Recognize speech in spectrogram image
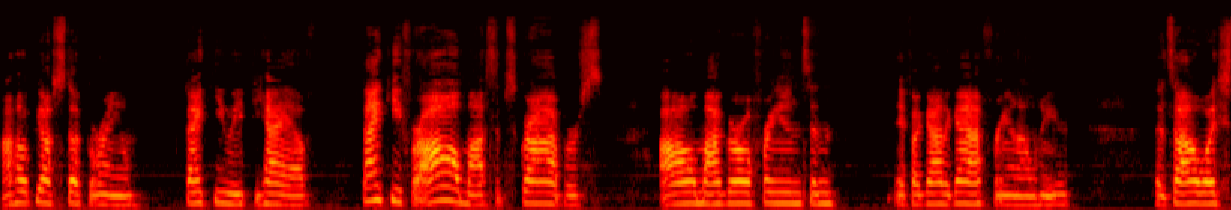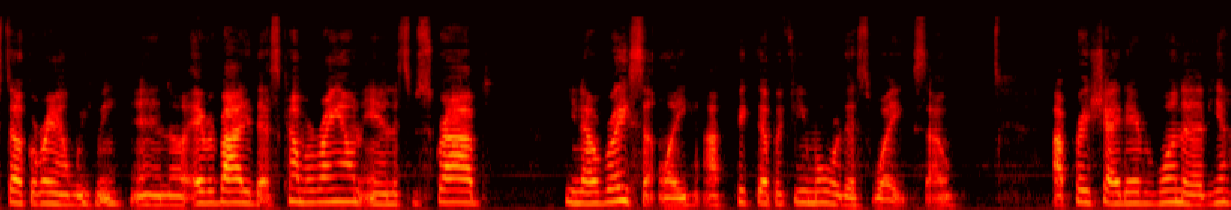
I hope y'all stuck around. Thank you if you have. Thank you for all my subscribers, all my girlfriends, and if I got a guy friend on here that's always stuck around with me, and uh, everybody that's come around and subscribed, you know, recently. I've picked up a few more this week, so I appreciate every one of you,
